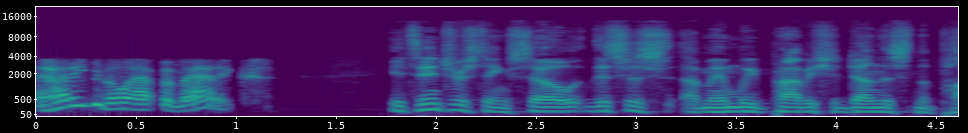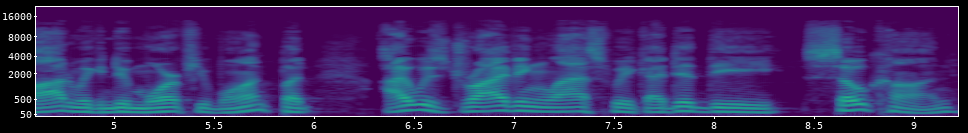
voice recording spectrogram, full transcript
How do you know Appomattox? It's interesting. So this is, I mean, we probably should have done this in the pod, and we can do more if you want. But I was driving last week. I did the SoCon,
